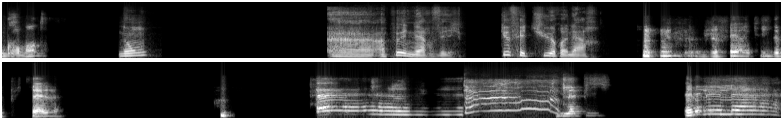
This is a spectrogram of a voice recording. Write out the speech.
Gourmande? non, heu, un peu énervée. Que fais-tu, renard? je fais un cri de pucelle. Glapi. Elle est là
